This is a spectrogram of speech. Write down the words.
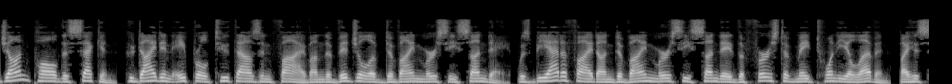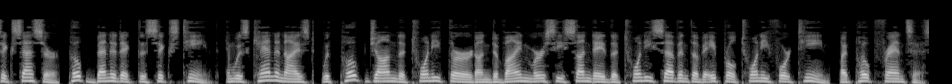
John Paul II, who died in April 2005 on the Vigil of Divine Mercy Sunday, was beatified on Divine Mercy Sunday 1 May 2011, by his successor, Pope Benedict XVI, and was canonized, with Pope John XXIII on Divine Mercy Sunday 27 April 2014, by Pope Francis.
